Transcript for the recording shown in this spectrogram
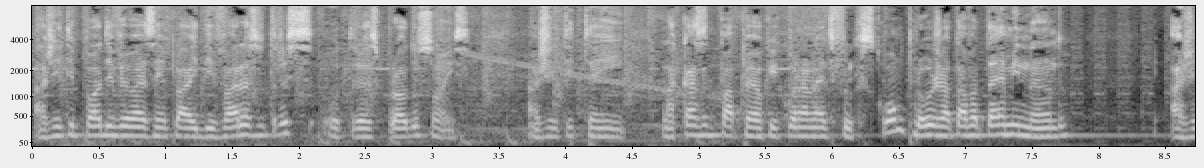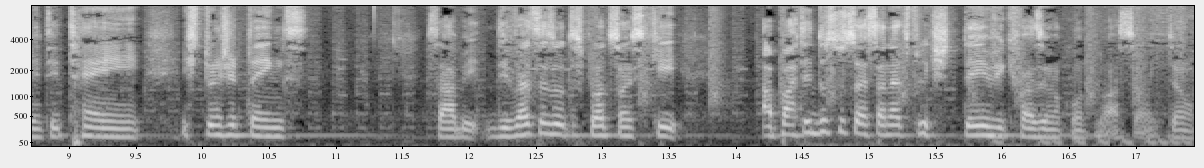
A gente pode ver o exemplo aí de várias outras, outras produções. A gente tem La Casa de Papel, que quando a Netflix comprou, já estava terminando. A gente tem Stranger Things, sabe? Diversas outras produções que, a partir do sucesso, a Netflix teve que fazer uma continuação. Então,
